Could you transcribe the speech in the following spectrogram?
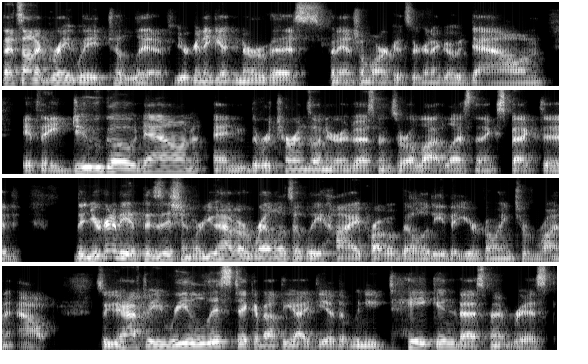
That's not a great way to live. You're going to get nervous. Financial markets are going to go down. If they do go down and the returns on your investments are a lot less than expected, then you're going to be in a position where you have a relatively high probability that you're going to run out. So you have to be realistic about the idea that when you take investment risk,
